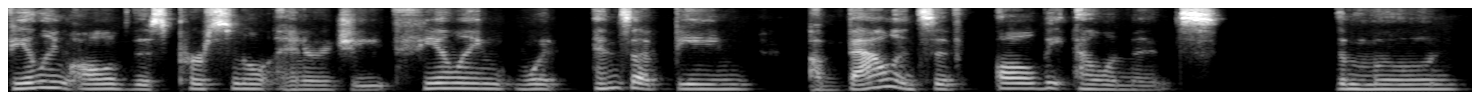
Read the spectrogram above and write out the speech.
feeling all of this personal energy, feeling what ends up being a balance of all the elements the moon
